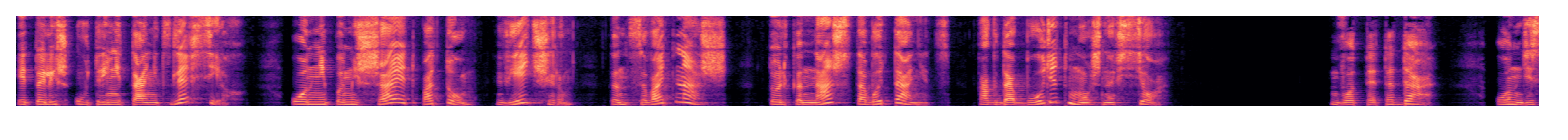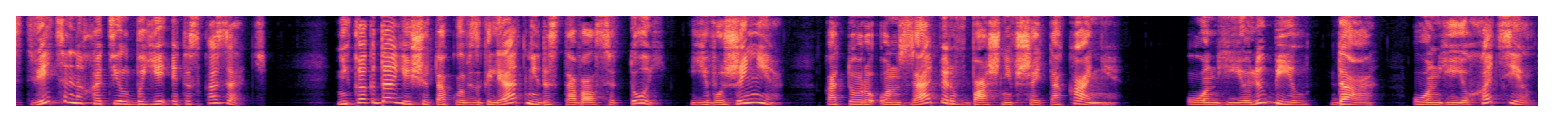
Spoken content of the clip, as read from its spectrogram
Это лишь утренний танец для всех. Он не помешает потом, вечером, танцевать наш. Только наш с тобой танец, когда будет можно все. Вот это да! Он действительно хотел бы ей это сказать. Никогда еще такой взгляд не доставался той, его жене, которую он запер в башне в Шайтакане. Он ее любил, да, он ее хотел,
